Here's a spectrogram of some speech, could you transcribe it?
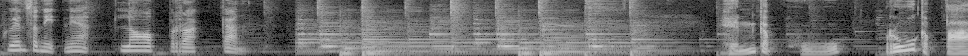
เพื่อนสนิทเนี่ยลอบรักกัน เห็นกับหู รู้กับตา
